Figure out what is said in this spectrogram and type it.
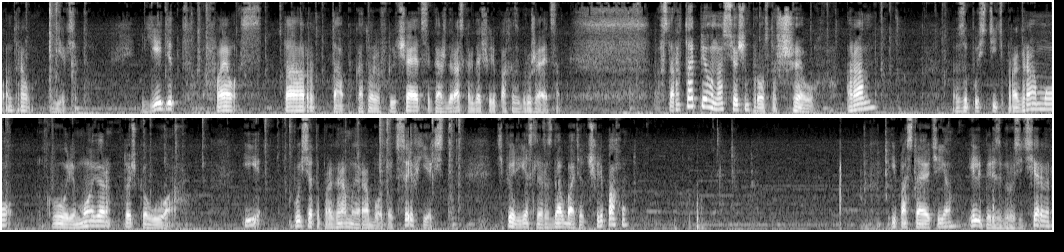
Ctrl-Exit. Едет файл стартап, который включается каждый раз, когда черепаха загружается. В стартапе у нас все очень просто. Shell run, запустить программу querymover.ua. И пусть эта программа и работает. Save exit. Теперь, если раздолбать эту черепаху и поставить ее, или перезагрузить сервер,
